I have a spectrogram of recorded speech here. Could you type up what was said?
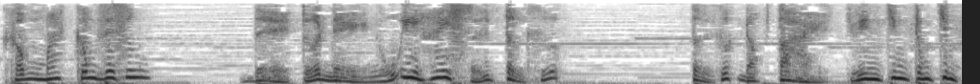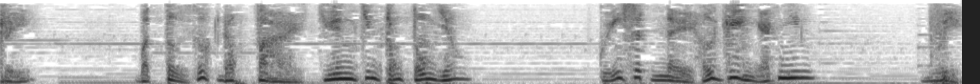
không Marx không Giêsu Đề tựa đề ngũ y hai sự từ khước. Từ khước độc tài chuyên chinh trong chính trị và từ khước độc tài chuyên chinh trong tôn giáo. Quyển sách này hơi ghi ngạc nhiên vì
